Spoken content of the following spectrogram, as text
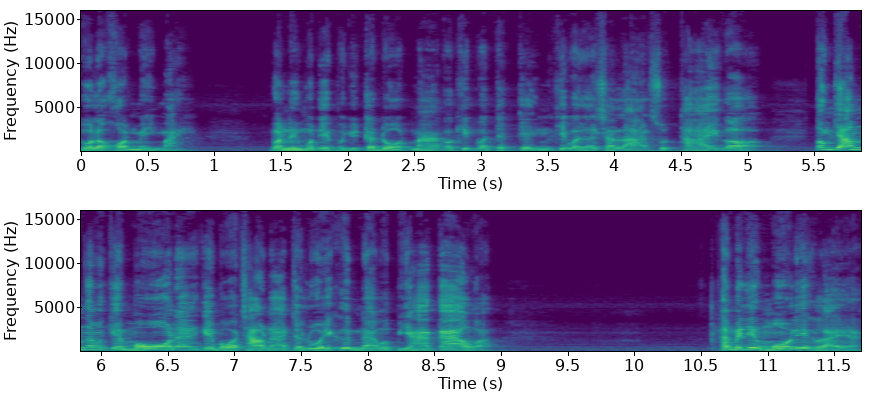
ตัวละครใหม่ ๆ วันหนึ่งพลเอกประยุทธ์กระโดดมาก็คิดว่าจะเก่ง คิดว่าจะฉลาดสุดท้ายก็ ต้องย้ำนะแกโมนะแกบอกว่าชาวนาจะรวยขึ้นนะเมื่อปีห้าเก้าอะ ถ้าไม่เรียกโมเรียกอะไรอะ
